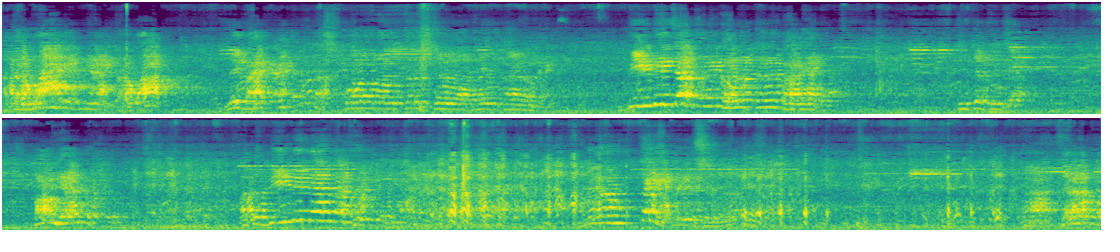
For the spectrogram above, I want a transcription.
आता वाघ यज्ञ आहे का लय बाहेर काय करतात तरच कळलं. आता नाही. बिल्डिंगचा तुम्ही भरला तर भाग आहे. तुमच्या तुमच्या. पाहून घ्या. आता बिल्डिंग द्यायला मला उत्तर घेतलेलं हा, चला.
